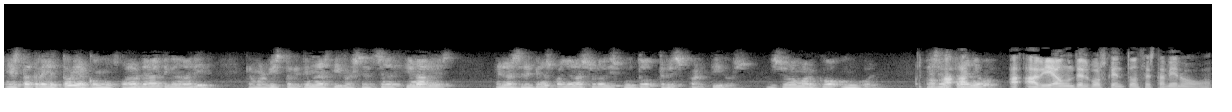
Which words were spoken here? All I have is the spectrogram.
esta trayectoria como jugador del Atlético de Madrid, que hemos visto que tiene unas cifras excepcionales, en la selección española solo disputó tres partidos y solo marcó un gol. Es Ah, extraño, ah, ¿Había un del Bosque entonces también o...?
